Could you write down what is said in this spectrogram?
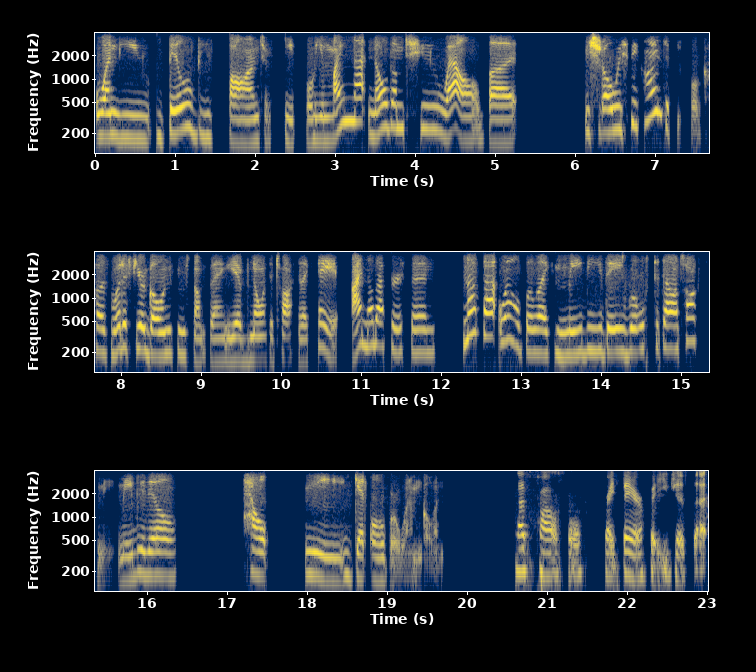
when you build these bonds with people, you might not know them too well, but you should always be kind to people. Because what if you're going through something, you have no one to talk to? Like, hey, I know that person, not that well, but like maybe they will sit down and talk to me. Maybe they'll help me get over what I'm going. That's powerful, right there. What you just said.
